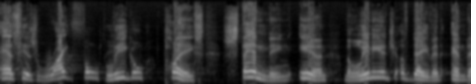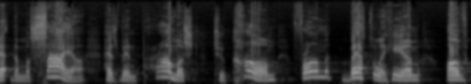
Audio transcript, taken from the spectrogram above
as his rightful legal place standing in the lineage of David, and that the Messiah has been promised to come from Bethlehem of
